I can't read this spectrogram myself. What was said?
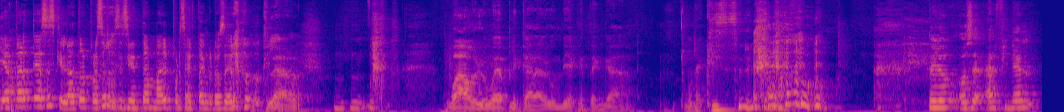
y aparte haces que la otra persona se sienta mal por ser tan grosero. Claro. wow, lo voy a aplicar algún día que tenga Una crisis en el trabajo. Pero, o sea, al final,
